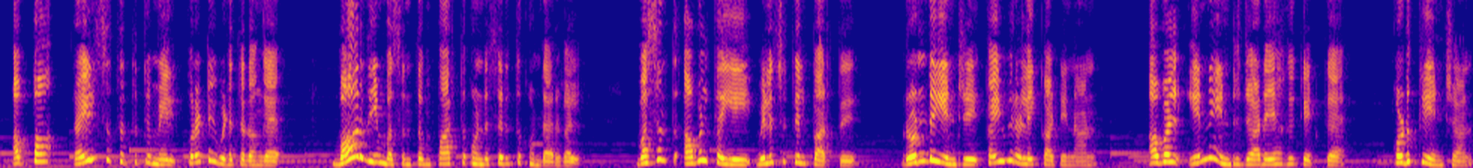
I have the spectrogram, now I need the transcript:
அப்பா ரயில் சத்தத்துக்கு மேல் குரட்டை விட தொடங்க பாரதியும் வசந்தும் பார்த்து கொண்டு சிரித்துக் கொண்டார்கள். வசந்த் அவள் கையை வெளிச்சத்தில் பார்த்து ரொண்டு என்று கைவிரலை காட்டினான். அவள் என்ன என்று ஜாடையாக கேட்க கொடுக்கு என்றான்.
